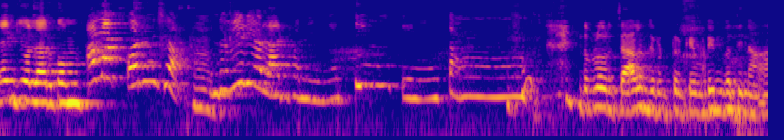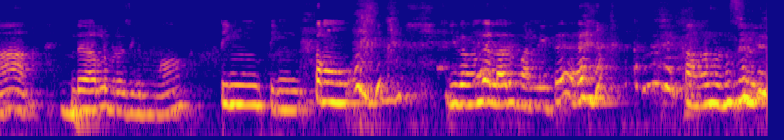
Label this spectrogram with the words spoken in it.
தேங்க்யூ எல்லாருக்கும். இந்த வீடியோ ஆட் பண்ணீங்க இந்த போல ஒரு சேலஞ்சு கொடுத்துருக்கு. எப்படின்னு பார்த்தீங்கன்னா இந்த விரல இப்படி வச்சுக்கணுமா? டிங் டிங் டோங். இதை வந்து எல்லாரும் பண்ணிட்டு கமெண்ட் பண்ண சொல்லி.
